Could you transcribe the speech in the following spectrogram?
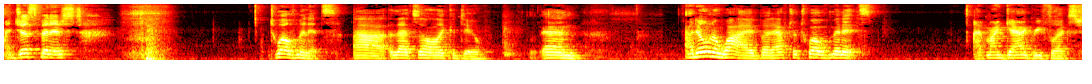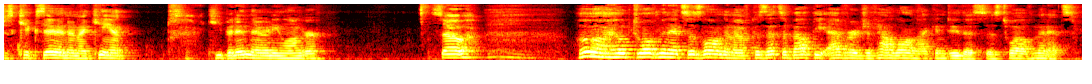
I just finished 12 minutes. Uh, that's all I could do. And I don't know why, but after 12 minutes, my gag reflex just kicks in and I can't keep it in there any longer. So, Oh, I hope 12 minutes is long enough because that's about the average of how long I can do this is 12 minutes.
